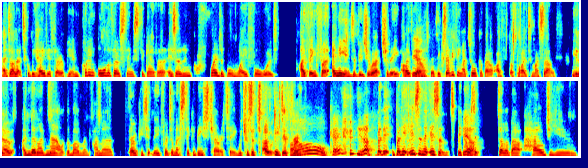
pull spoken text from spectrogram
uh, dialectical behavior therapy. And putting all of those things together is an incredible way forward. I think for any individual, actually, I've yeah. benefited because everything I talk about, I've applied to myself, you know, and then I've now at the moment, I'm a therapeutic lead for a domestic abuse charity, which was a totally different. Oh, okay. yeah. But it, but it is and it isn't because yeah. it's so about how do you,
